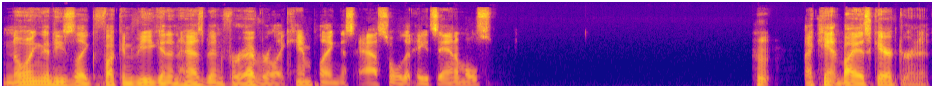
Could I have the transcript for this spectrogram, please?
knowing that he's like fucking vegan and has been forever, like him playing this asshole that hates animals, Hmm. I can't buy his character in it.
